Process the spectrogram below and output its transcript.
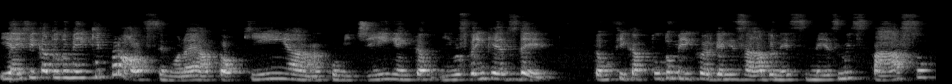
E aí fica tudo meio que próximo, né? A toquinha, a comidinha, então, e os brinquedos dele. Então fica tudo meio que organizado nesse mesmo espaço,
